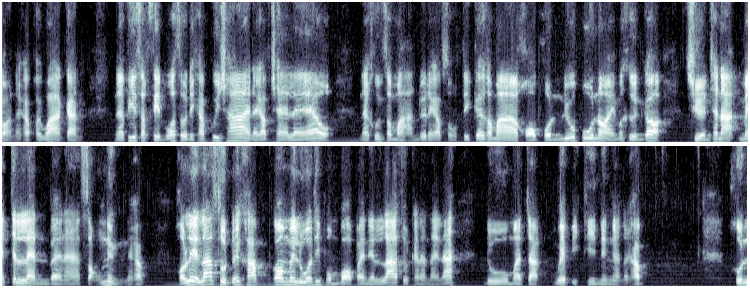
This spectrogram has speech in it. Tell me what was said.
ก่อนนะครับค่อยว่ากันนะพี่ศักดิ์สิทธิ์ว่าสวัสดีครับกุ้ยช่ายนะครับ แชร์แล้วนะคุณสมานด้วยนะครับ ส่งติ๊กเกอร์เข้ามาขอผลลิเวอร์พูลหน่อยเมื่อคืนก็เฉือนชนะเมเจแลนด์ไปนะสองหนึ่งนะครับขอเลทล่าสุดด้วยครับ ก็ไม่รู้ว่าที่ผมบอกไปเนี่ยล่าสุดขนาดไหนนะ ดูมาจากเว็บอีกทีหนึ่งนะครับ คุณ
